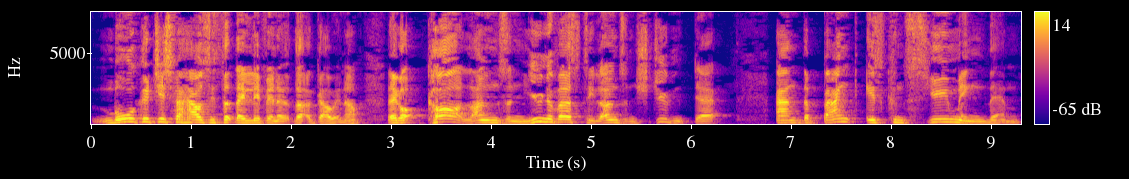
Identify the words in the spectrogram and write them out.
mortgages for houses that they live in uh, that are going up. They've got car loans and university loans and student debt. And the bank is consuming them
